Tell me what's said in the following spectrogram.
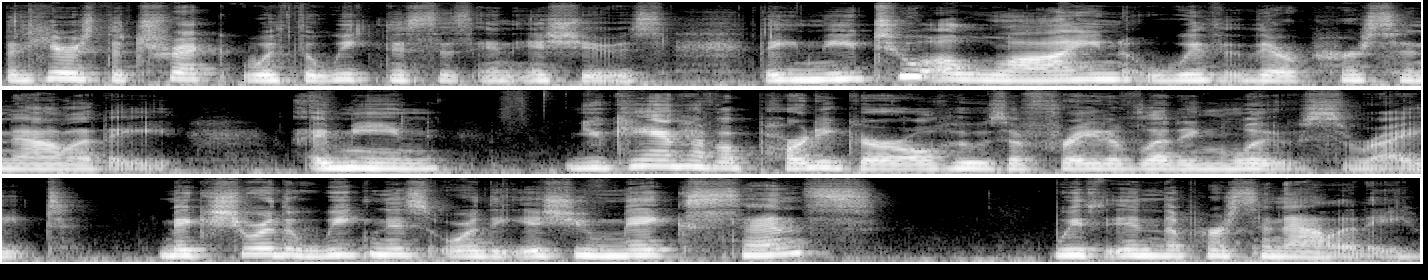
But here's the trick with the weaknesses and issues they need to align with their personality. I mean, you can't have a party girl who's afraid of letting loose, right? Make sure the weakness or the issue makes sense within the personality.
